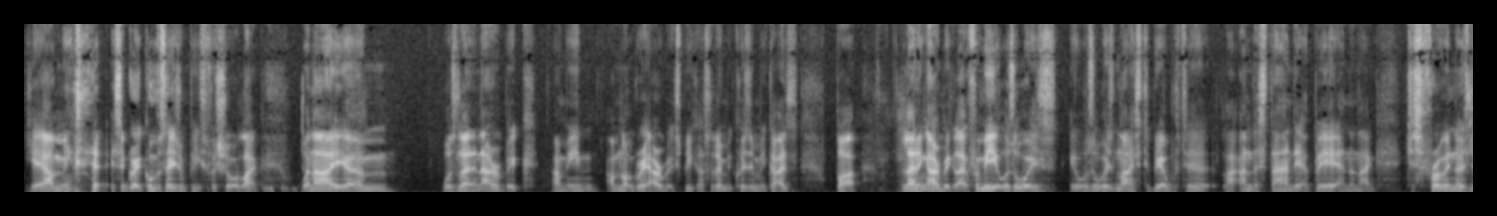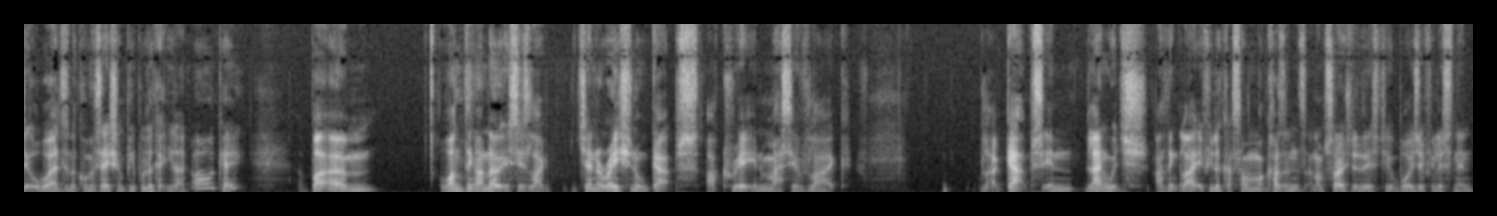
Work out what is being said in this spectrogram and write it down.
Yeah, I mean, it's a great conversation piece for sure. Like when I um was learning Arabic, I mean, I'm not a great Arabic speaker, so don't be quizzing me, guys. But learning Arabic, like for me, it was always it was always nice to be able to like understand it a bit, and then like just throw in those little words in the conversation. People look at you like, oh, okay. But um, one thing I noticed is like generational gaps are creating massive like like gaps in language. I think like if you look at some of my cousins, and I'm sorry to do this to your boys if you're listening,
